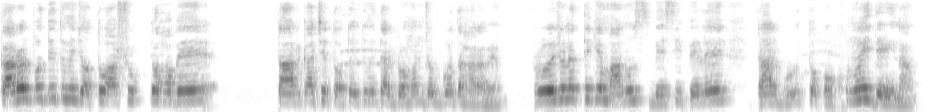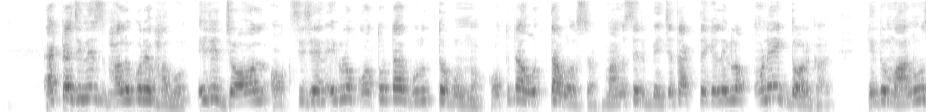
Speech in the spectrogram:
কারোর প্রতি তুমি যত আসক্ত হবে, তার কাছে ততই তুমি তার গ্রহণযোগ্যতা হারাবে। প্রয়োজনের থেকে মানুষ বেশি পেলে তার গুরুত্ব কখনোই দেয় না। একটা জিনিস ভালো করে ভাবো, এই যে জল, অক্সিজেন, এগুলো কতটা গুরুত্বপূর্ণ, কতটা অত্যাবশ্যক, মানুষের বেঁচে থাকতে গেলে এগুলো অনেক দরকার। কিন্তু মানুষ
